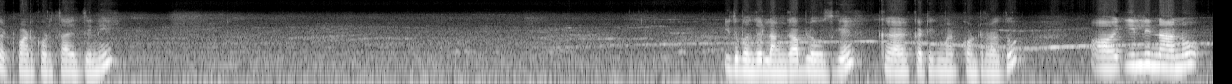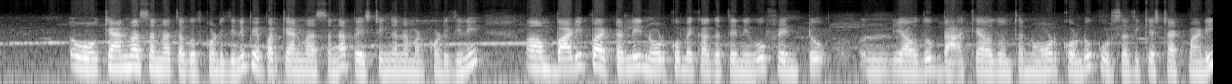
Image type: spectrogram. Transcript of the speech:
ಕಟ್ ಮಾಡಿಕೊಡ್ತಾ ಇದ್ದೀನಿ. ಇದು ಬಂದು ಲಂಗ ಬ್ಲೌಸ್ಗೆ ಕಟಿಂಗ್ ಮಾಡ್ಕೊಂಡಿರೋದು. ಇಲ್ಲಿ ನಾನು ಕ್ಯಾನ್ವಾಸನ್ನು ತೆಗೆದುಕೊಂಡಿದ್ದೀನಿ. ಪೇಪರ್ ಕ್ಯಾನ್ವಾಸನ್ನು, ಪೇಸ್ಟಿಂಗನ್ನು ಮಾಡ್ಕೊಂಡಿದ್ದೀನಿ. ಬಾಡಿ ಪಾರ್ಟಲ್ಲಿ ನೋಡ್ಕೊಬೇಕಾಗತ್ತೆ ನೀವು, ಫ್ರಂಟು ಯಾವುದು, ಬ್ಯಾಕ್ ಯಾವುದು ಅಂತ ನೋಡಿಕೊಂಡು ಕೂಡ್ಸೋದಕ್ಕೆ ಸ್ಟಾರ್ಟ್ ಮಾಡಿ.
